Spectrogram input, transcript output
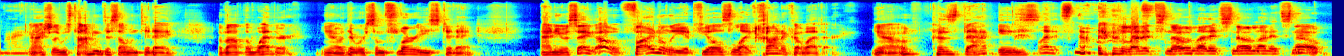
Right. I actually was talking to someone today about the weather. You know, there were some flurries today. And he was saying, oh, finally, it feels like Hanukkah weather, you know, because that is Let it snow. let it snow, let it snow, let it snow,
